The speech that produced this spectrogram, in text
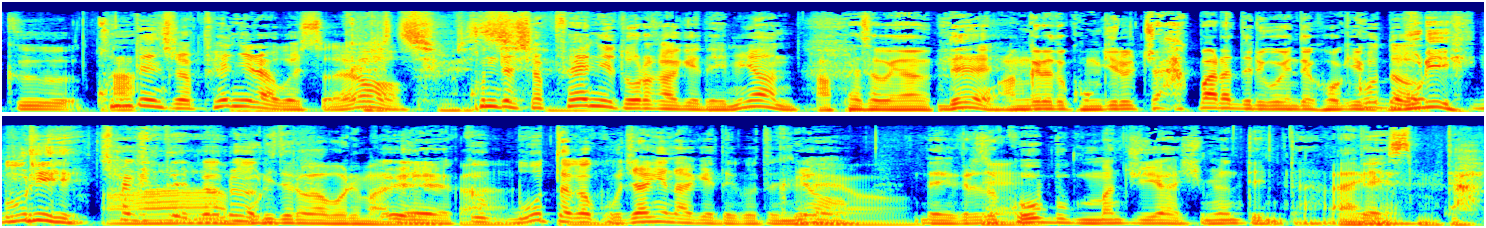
그 콘덴서 팬이라고 했어요. 아. 그렇지, 그렇지. 콘덴서 팬이 돌아가게 되면 앞에서 그냥 네. 안 그래도 공기를 쫙 빨아들이고 있는데 거기 물이 물이 차게 아, 되면은 물이 들어가 버리면 안 예, 되니까. 그 모터가 고장이 나게 되거든요. 그래요. 네, 그래서 네. 그 부분만 주의하시면 됩니다. 네. 알겠습니다.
